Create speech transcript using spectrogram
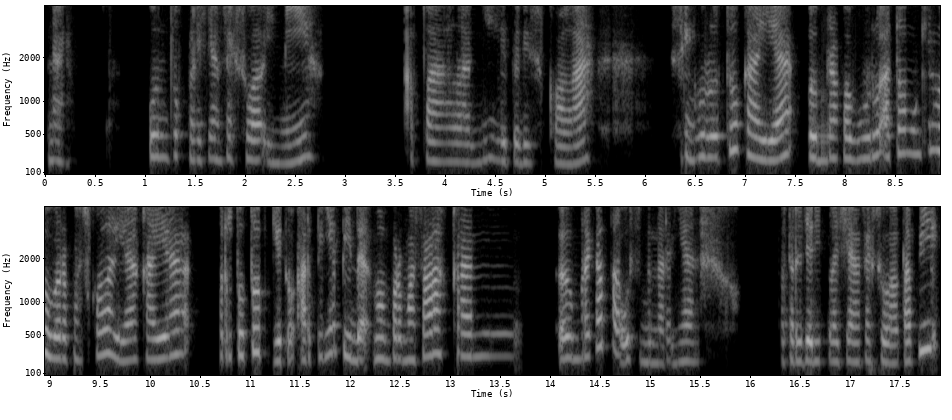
Nah, untuk pelecehan seksual ini, apalagi gitu di sekolah, si guru tuh kayak beberapa guru atau mungkin beberapa sekolah ya kayak tertutup gitu. Artinya tidak mempermasalahkan e, mereka tahu sebenarnya terjadi pelecehan seksual, tapi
